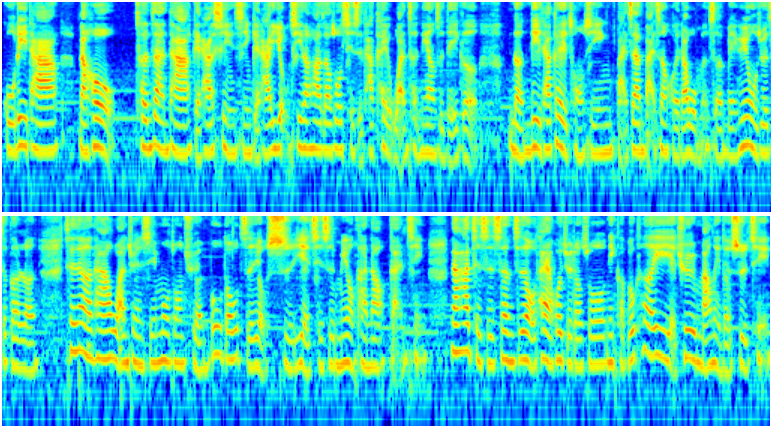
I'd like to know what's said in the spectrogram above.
鼓励他，然后。称赞他，给他信心，给他勇气，让他知道说，其实他可以完成那样子的一个能力，他可以重新百战百胜回到我们身边。因为我觉得这个人现在的他，完全心目中全部都只有事业，其实没有看到感情。那他其实甚至哦，他也会觉得说，你可不可以也去忙你的事情？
